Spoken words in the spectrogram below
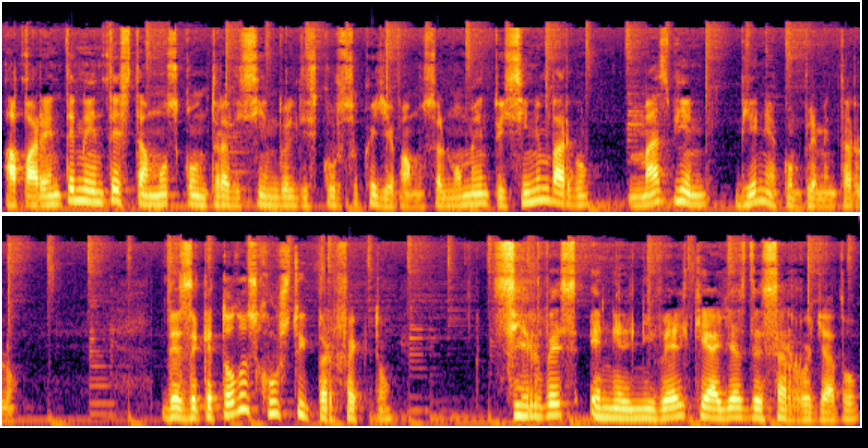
Aparentemente estamos contradiciendo el discurso que llevamos al momento y sin embargo, más bien viene a complementarlo. Desde que todo es justo y perfecto, sirves en el nivel que hayas desarrollado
